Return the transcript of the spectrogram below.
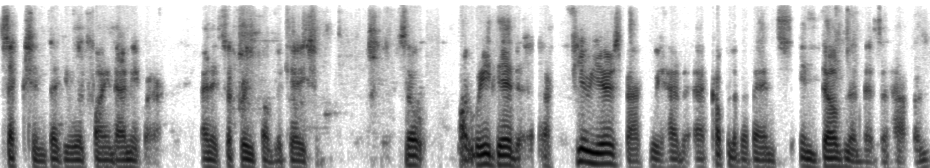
sections that you will find anywhere, and it's a free publication. So what we did a few years back, we had a couple of events in Dublin as it happened,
